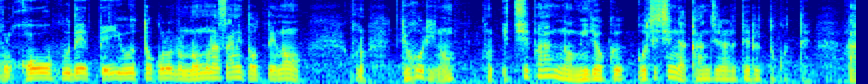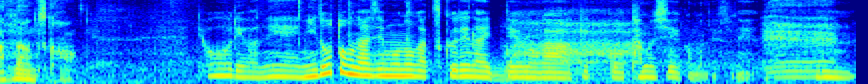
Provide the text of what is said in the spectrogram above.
これ豊富でっていうところの野村さんにとってのこの料理のこの一番の魅力ご自身が感じられてるとこって何なんですか？料理はね二度と同じものが作れないっていうのが結構楽しいかもですね。うへえ、ん。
